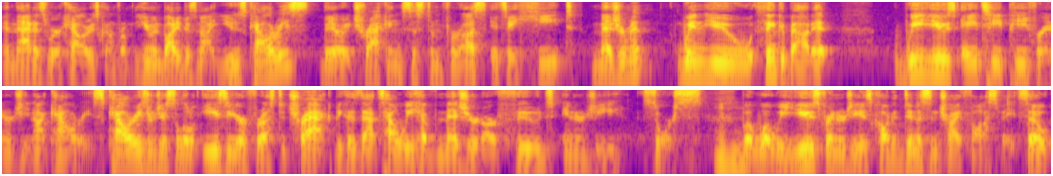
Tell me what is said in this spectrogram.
And that is where calories come from. The human body does not use calories, they are a tracking system for us. It's a heat measurement. When you think about it, we use ATP for energy, not calories. Calories are just a little easier for us to track because that's how we have measured our food's energy source. Mm-hmm. But what we use for energy is called adenosine triphosphate. So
